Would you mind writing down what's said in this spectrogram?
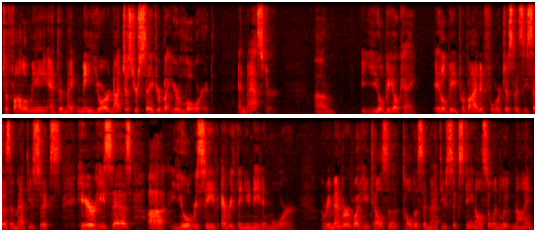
to follow me and to make me your, not just your Savior, but your Lord and Master. Um, you'll be okay. It'll be provided for, just as he says in Matthew 6. Here he says, uh, You'll receive everything you need and more. Remember what he tells uh, told us in Matthew 16, also in Luke 9.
